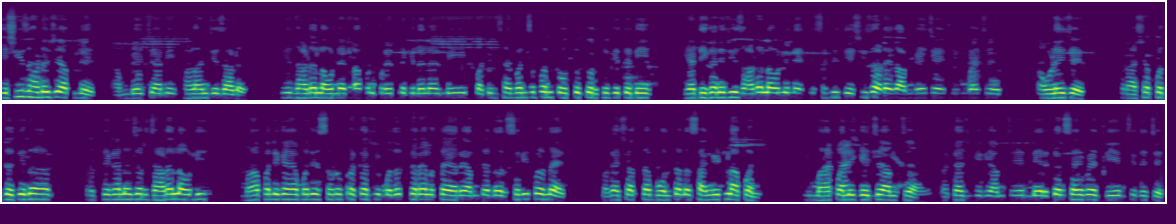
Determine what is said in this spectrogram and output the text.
देशी झाडं जे आपले आहेत आंब्याची आणि फळांची झाडं ती झाडं लावण्याकडे आपण प्रयत्न केलेला आहे. मी पाटील साहेबांचं पण कौतुक करतो की त्यांनी या ठिकाणी जी झाडं लावलेली आहेत ती सगळी देशी झाडं आहेत आंब्याचे आहेत लिंबाचे आहेत आवळेचे आहेत. तर अशा पद्धतीनं प्रत्येकानं जर झाडं लावली महापालिका यामध्ये सर्व प्रकारची मदत करायला तयार आहे. आमच्या नर्सरी पण आहेत. मगाशी आता बोलताना सांगितलं आपण की महापालिकेचे आमच्या प्रकाशगिरी आमचे नेरकर साहेब आहेत बीएमसी त्याचे.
